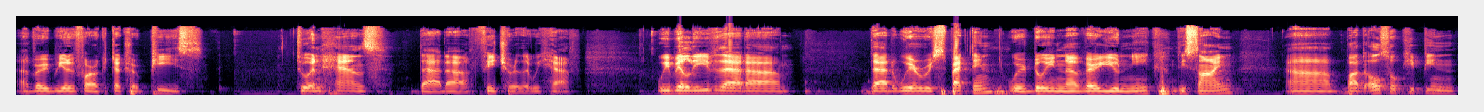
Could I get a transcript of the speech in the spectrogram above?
a very beautiful architecture piece to enhance that uh, feature that we have. We believe that uh, that we're respecting, we're doing a very unique design, uh, but also keeping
